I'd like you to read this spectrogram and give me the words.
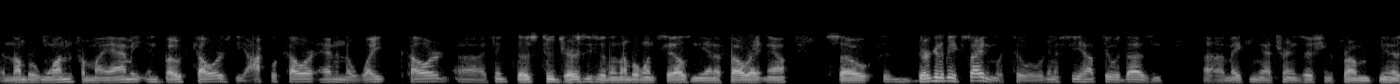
the number one from Miami in both colors, the aqua color and in the white color. Uh, I think those two jerseys are the number one sales in the NFL right now. So they're going to be exciting with Tua. We're going to see how Tua does and uh, making that transition from you know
